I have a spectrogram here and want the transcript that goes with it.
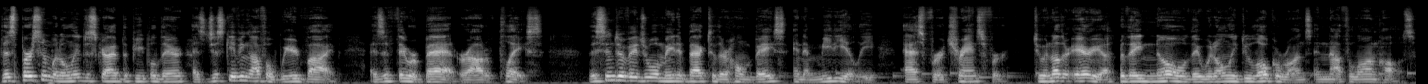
This person would only describe the people there as just giving off a weird vibe, as if they were bad or out of place. This individual made it back to their home base and immediately asked for a transfer to another area where they know they would only do local runs and not the long hauls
